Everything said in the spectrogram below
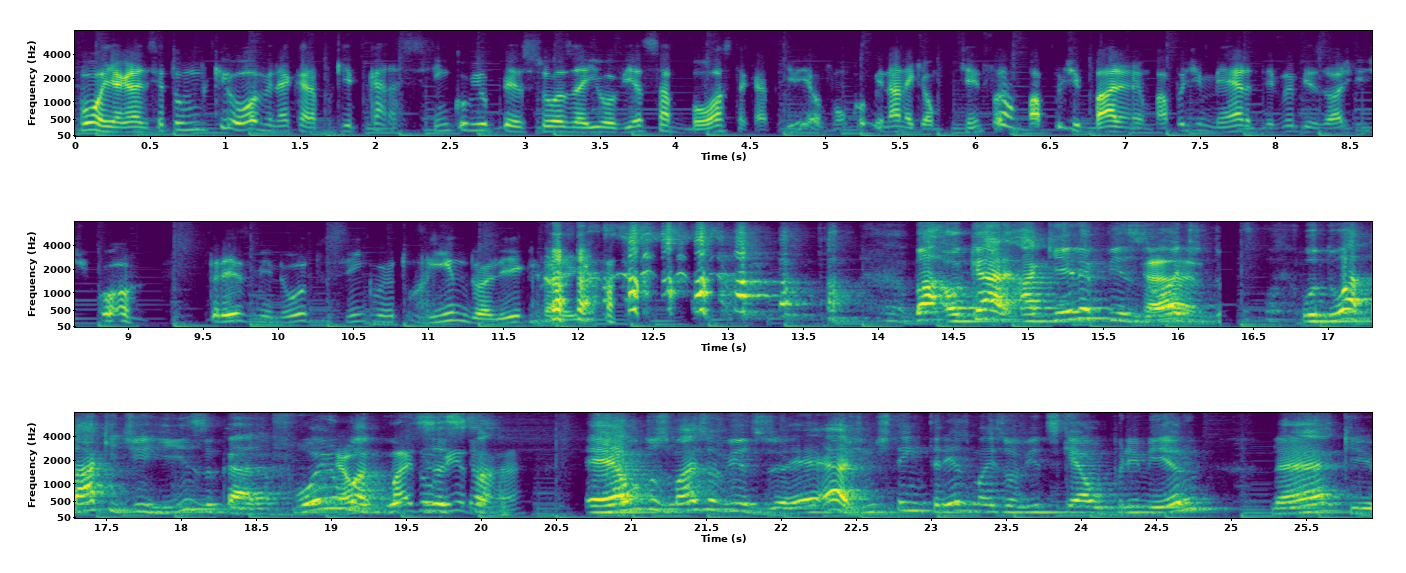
pô, e agradecer todo mundo que ouve, né, cara? Porque, cara, 5 mil pessoas aí ouvir essa bosta, cara. Porque, meu, vamos combinar, né? Que, é um, que a gente foi um papo de bar, né? Um papo de merda. Teve um episódio que a gente ficou 3 minutos, 5 minutos rindo ali, cara. bah, cara, aquele episódio, do, o do ataque de riso, cara, foi é uma coisa. Ouvido, assim, né? É um dos mais ouvidos. É, a gente tem três mais ouvidos, que é o primeiro né? Que,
